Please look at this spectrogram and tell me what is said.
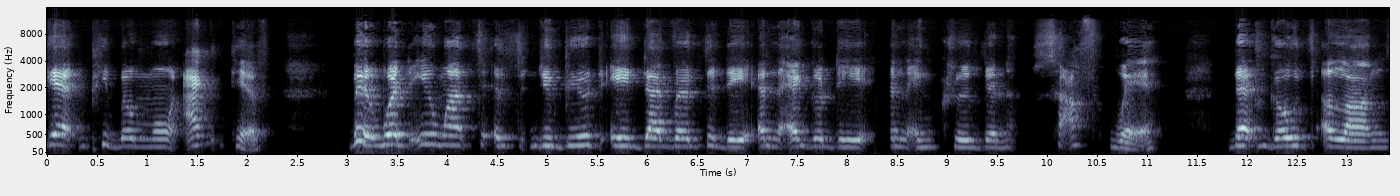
get people more active. But what you want is to build a diversity and equity and inclusion software that goes along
